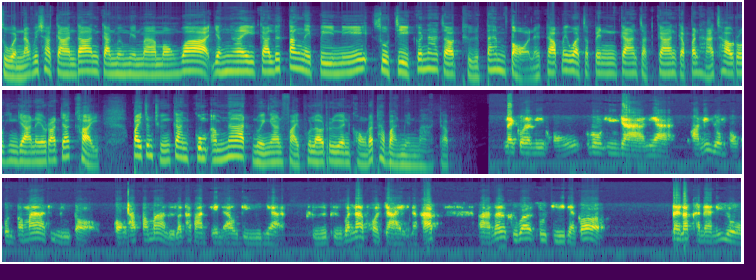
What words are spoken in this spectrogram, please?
ส่วนนักวิชาการด้านการเมืองเมียนมามองว่ายังไงการเลือกตั้งในปีนี้ซูจีก็น่าจะถือแต้มต่อนะครับ ไม่ว่าจะเป็นการจัดการกับปัญหาชาวโรฮิงญาในรัฐยะไข่ ไปจนถึงการกลุ่มอำนาจหน่วยงานฝ่ายพลเรือนของรัฐบาลเมียนมาครับ ในกรณีของโรฮิงญาเนี่ยความนิยมของคนพม่าที่มีต่อกองทัพพม่าหรือรัฐบาล NLD เนี่ยถือถือว่าน่าพอใจนะครับอ่านั่นก็คือว่าซูจีเนี่ยก็ได้รับคะแนนนิยม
